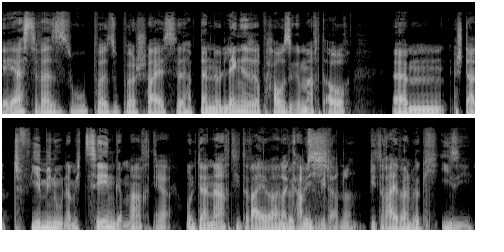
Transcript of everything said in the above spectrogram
Der erste war super, super scheiße. Habe dann eine längere Pause gemacht auch. Ähm, statt vier Minuten habe ich zehn gemacht. Ja. Und danach die drei waren dann wirklich. wieder, ne? Die drei waren wirklich easy.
